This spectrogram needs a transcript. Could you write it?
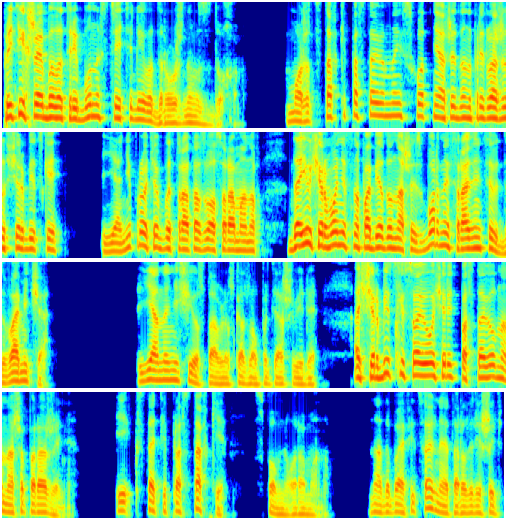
Притихшие было трибуны встретили его дружным вздохом. «Может, ставки поставим на исход?» — неожиданно предложил Щербицкий. «Я не против», — быстро отозвался Романов. «Даю червонец на победу нашей сборной с разницей в два мяча». «Я на ничью ставлю», — сказал Патиашвили. А Щербицкий, в свою очередь, поставил на наше поражение. «И, кстати, про ставки», — вспомнил Романов. «Надо бы официально это разрешить.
